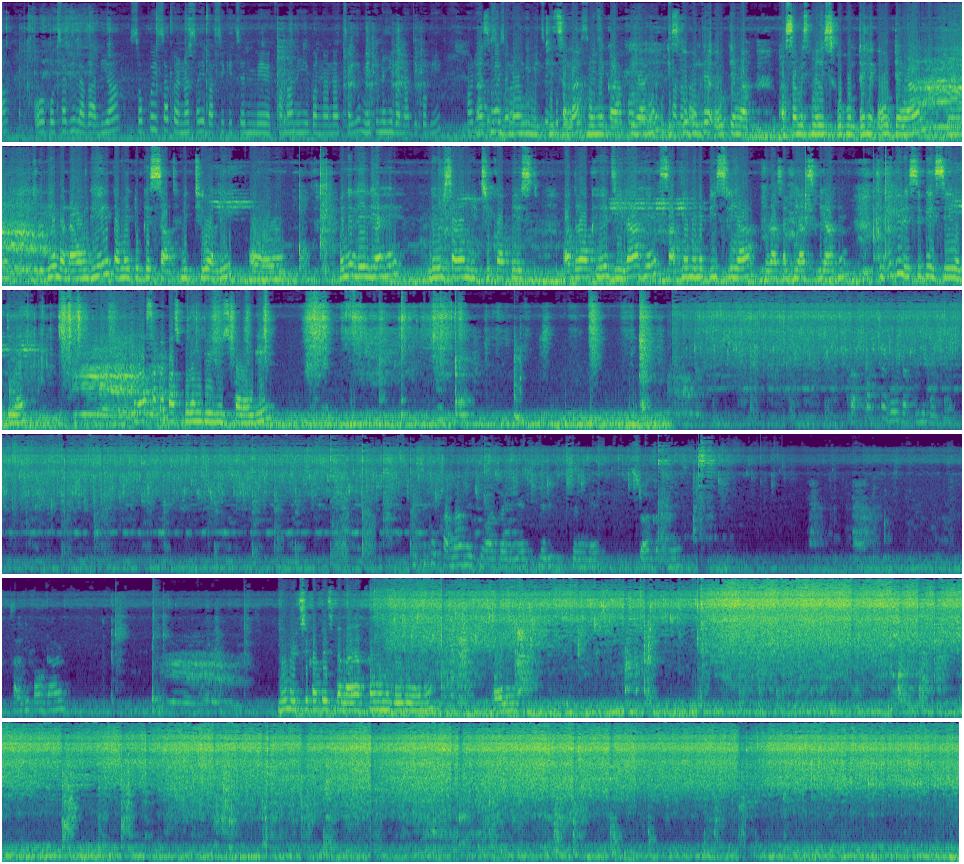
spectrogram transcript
और पोछा भी लगा लिया। सबको ऐसा करना चाहिए बासी किचन में खाना नहीं बनाना चाहिए मैं तो नहीं बनाती कभी। और आज मैं बनाऊँगी मिर्ची सलाद मैंने काट लिया है। इसको बोलते हैं ओटेंगा असम इसमें इसको बोलते हैं ओटेंगा तो ये बनाऊँगी टमाटो के साथ मिट्टी वाली और मैंने ले लिया है। ढेर सारा मिर्ची का पेस्ट, अदरक है, जीरा है, साथ में मैंने पीस लिया थोड़ा सा प्याज लिया है। सीधी की रेसिपी ऐसी होती है थोड़ा सा मैं पाँचफोरन भी यूज़ करूँगी। चटपट से हो जाती है वो किसी को खाना है जो आ जाइए मेरे किचन में। स्वागत है। हल्दी पाउडर। जो मिर्ची का पेस्ट बनाया था, वो मैं दे रही हूँ। और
